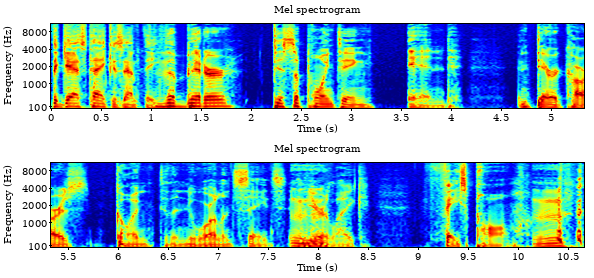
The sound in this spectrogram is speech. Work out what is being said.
the gas tank is empty. The bitter, disappointing end. And Derek Carr is going to the New Orleans Saints. And mm-hmm. you're like, face palm. Mm.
